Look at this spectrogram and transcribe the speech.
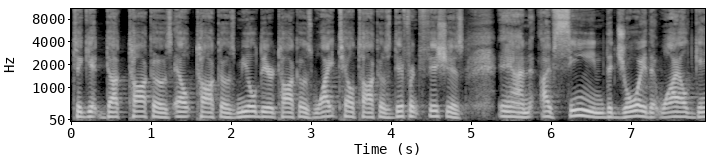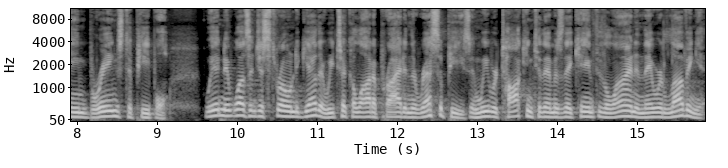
to get duck tacos, elk tacos, mule deer tacos, whitetail tacos, different fishes, and I've seen the joy that wild game brings to people we, and it wasn't just thrown together. We took a lot of pride in the recipes and we were talking to them as they came through the line and they were loving it.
